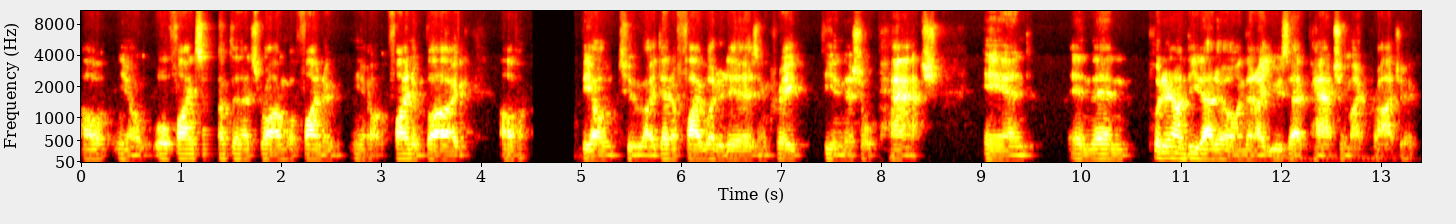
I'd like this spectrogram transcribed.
I'll, you know, we'll find something that's wrong. We'll find a, you know, find a bug. I'll be able to identify what it is and create the initial patch and and then put it on D.O and then I use that patch in my project.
